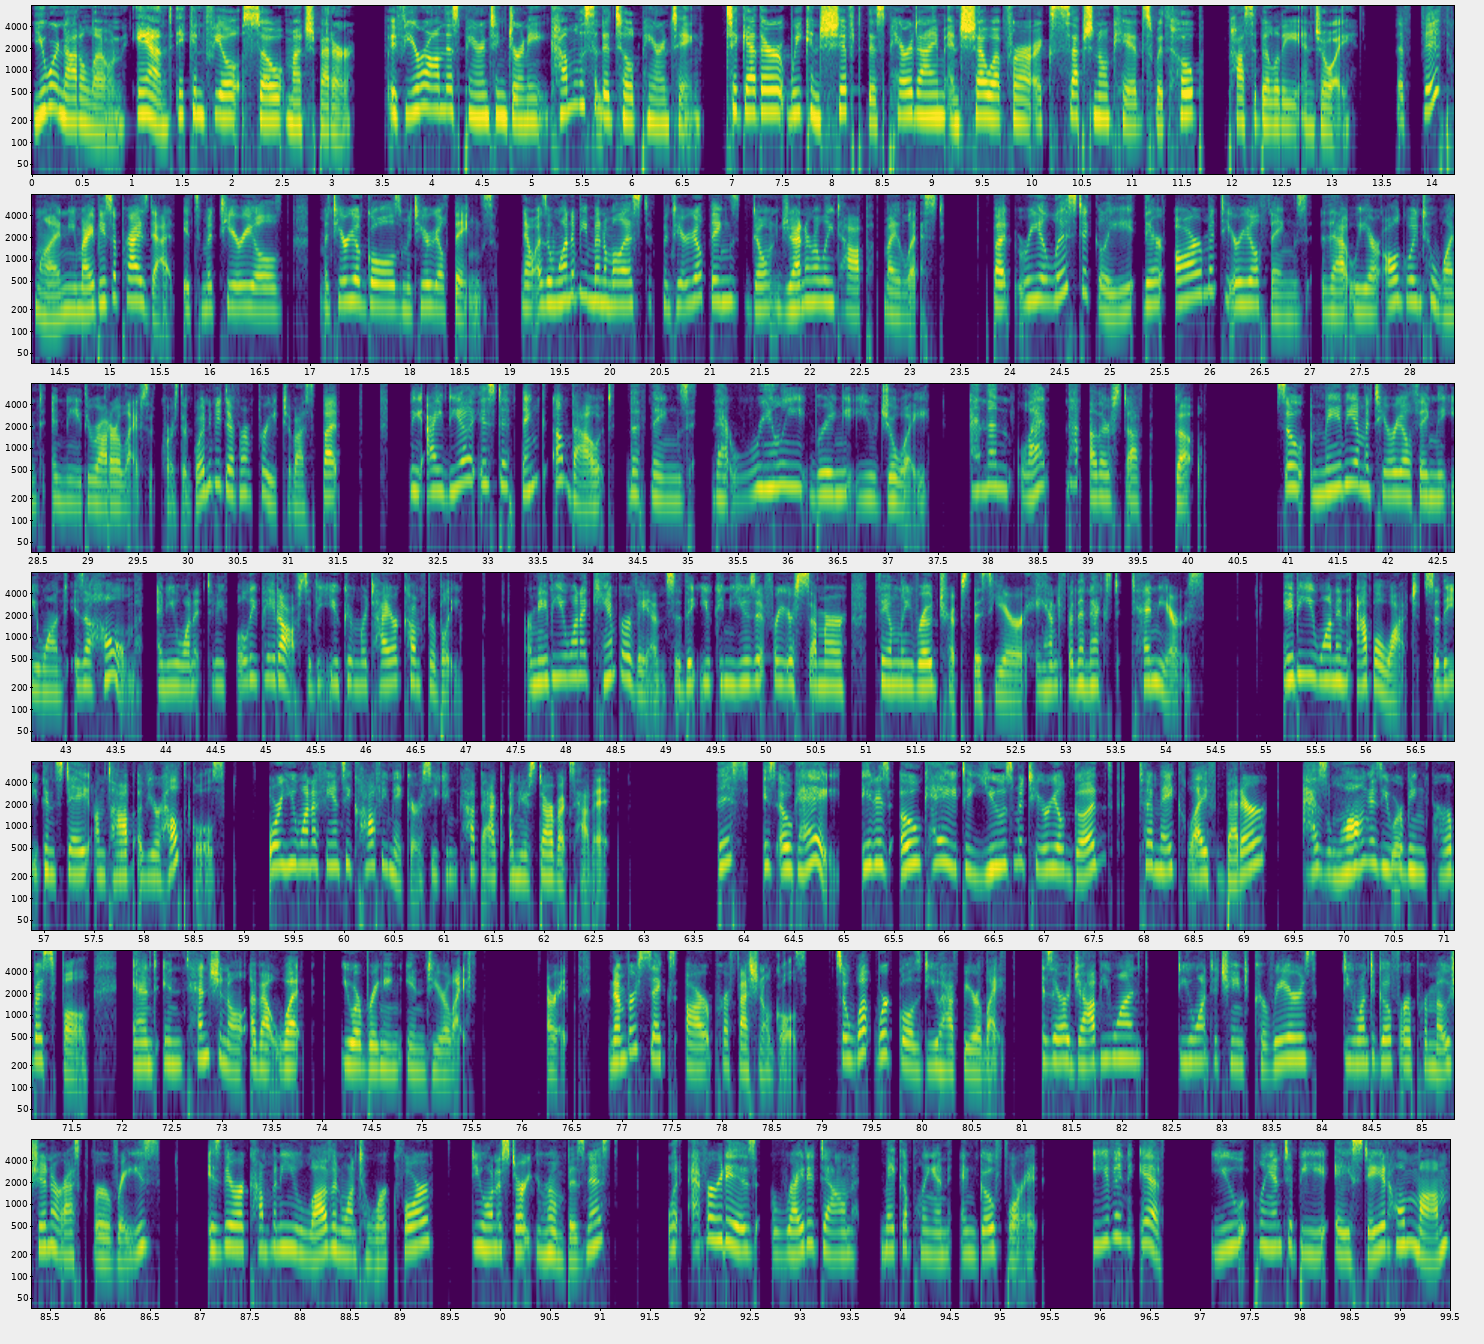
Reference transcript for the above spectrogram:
you are not alone, and it can feel so much better. If you're on this parenting journey, come listen to Tilt Parenting. Together, we can shift this paradigm and show up for our exceptional kids with hope, possibility, and joy. The fifth one you might be surprised at. It's materials, material goals, material things. Now, as a wannabe minimalist, material things don't generally top my list. But realistically, there are material things that we are all going to want and need throughout our lives. Of course, they're going to be different for each of us, but the idea is to think about the things that really bring you joy and then let that other stuff go. So maybe a material thing that you want is a home and you want it to be fully paid off so that you can retire comfortably. Or maybe you want a camper van so that you can use it for your summer family road trips this year and for the next 10 years. Maybe you want an Apple Watch so that you can stay on top of your health goals. Or you want a fancy coffee maker so you can cut back on your Starbucks habit. This is okay. It is okay to use material goods to make life better as long as you are being purposeful and intentional about what you are bringing into your life. All right. Number six are professional goals. So, what work goals do you have for your life? Is there a job you want? Do you want to change careers? Do you want to go for a promotion or ask for a raise? Is there a company you love and want to work for? Do you want to start your own business? Whatever it is, write it down, make a plan, and go for it. Even if you plan to be a stay at home mom,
